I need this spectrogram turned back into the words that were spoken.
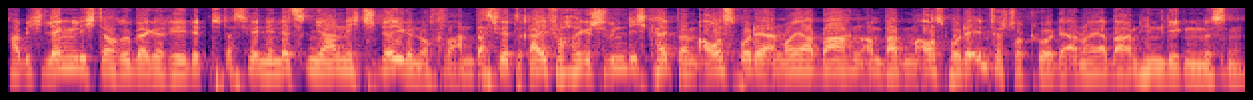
habe ich länglich darüber geredet, dass wir in den letzten Jahren nicht schnell genug waren, dass wir dreifache Geschwindigkeit beim Ausbau der Erneuerbaren und beim Ausbau der Infrastruktur der Erneuerbaren hinlegen müssen.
